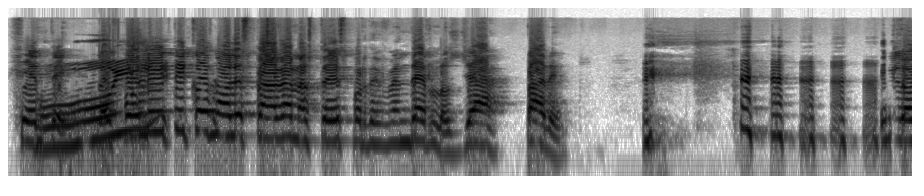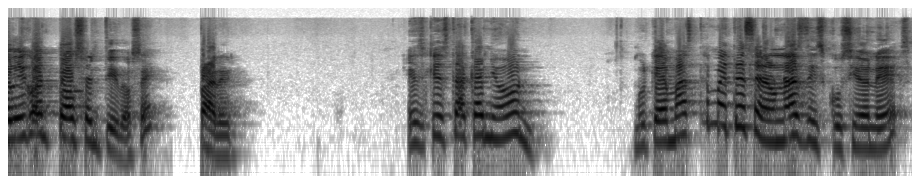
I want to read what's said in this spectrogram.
Gente, ¡Uy! los políticos no les pagan a ustedes por defenderlos, ya, paren. Y lo digo en todos sentidos, ¿eh? Paren. Es que está cañón. Porque además te metes en unas discusiones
